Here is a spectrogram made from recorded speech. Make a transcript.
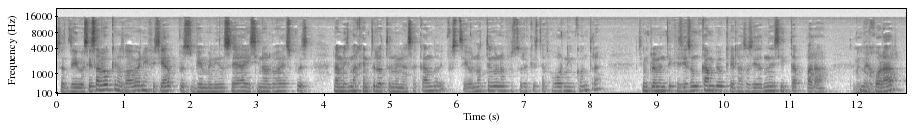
O sea, te digo, si es algo que nos va a beneficiar, pues bienvenido sea, y si no lo es, pues la misma gente lo termina sacando y pues te digo, no tengo una postura que esté a favor ni en contra, simplemente que si es un cambio que la sociedad necesita para mejorar,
